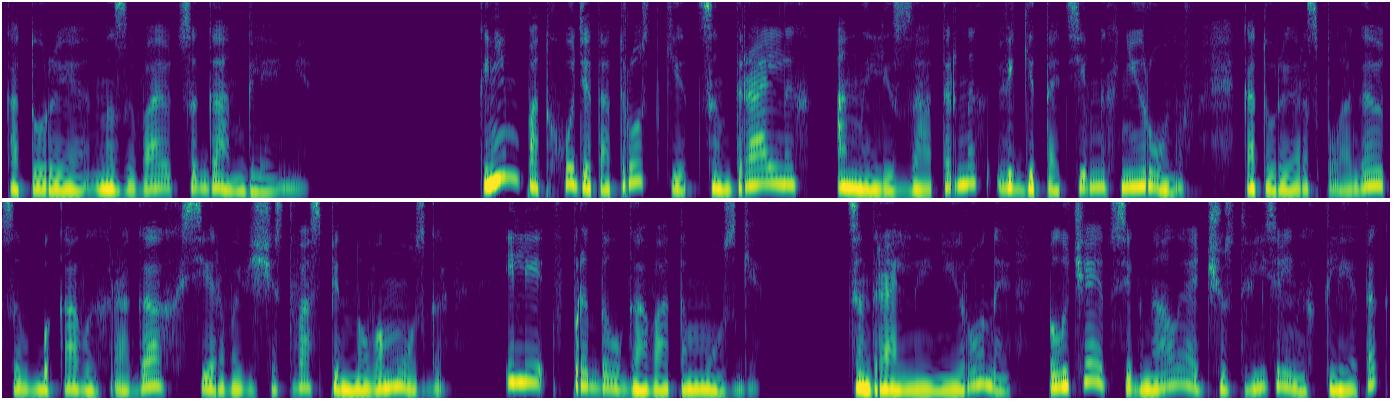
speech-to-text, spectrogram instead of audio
которые называются ганглиями. К ним подходят отростки центральных анализаторных вегетативных нейронов, которые располагаются в боковых рогах серого вещества спинного мозга — или в продолговатом мозге. Центральные нейроны получают сигналы от чувствительных клеток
